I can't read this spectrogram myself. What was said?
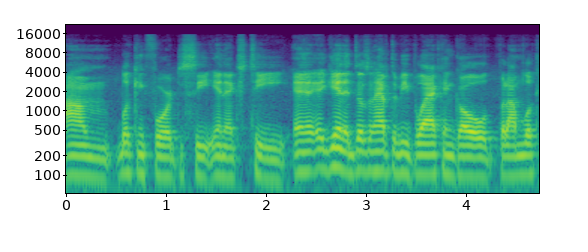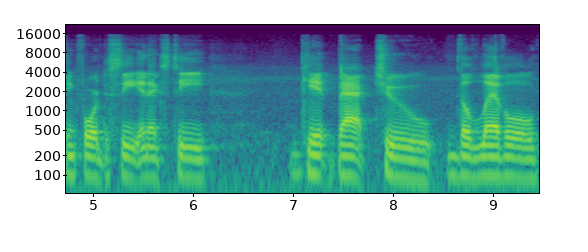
I'm looking forward to see NXT. And again, it doesn't have to be black and gold, but I'm looking forward to see NXT get back to the level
